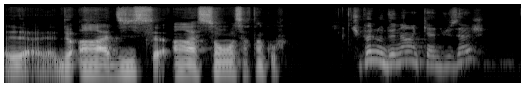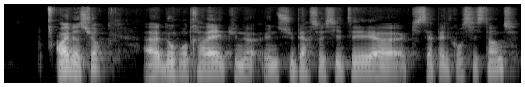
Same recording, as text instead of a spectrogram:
de 1 à 10, 1 à 100 certains coûts. Tu peux nous donner un cas d'usage? Oui, bien sûr. donc, on travaille avec une, une super société qui s'appelle Consistent.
